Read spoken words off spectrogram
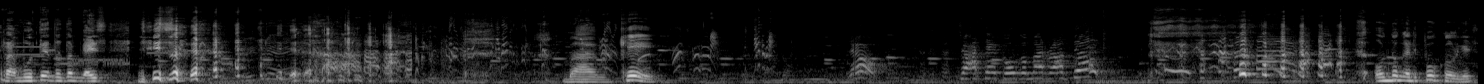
Rambutnya tetap guys. Jisoo. Bangke. Yo. Just go ke Marotan. untung gak dipukul guys.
